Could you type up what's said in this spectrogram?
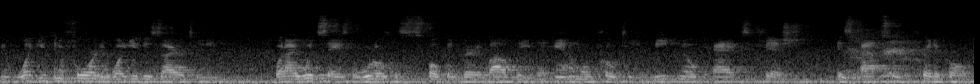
in what you can afford and what you desire to eat. What I would say is the world has spoken very loudly that animal protein, meat, milk, eggs, fish, is absolutely critical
